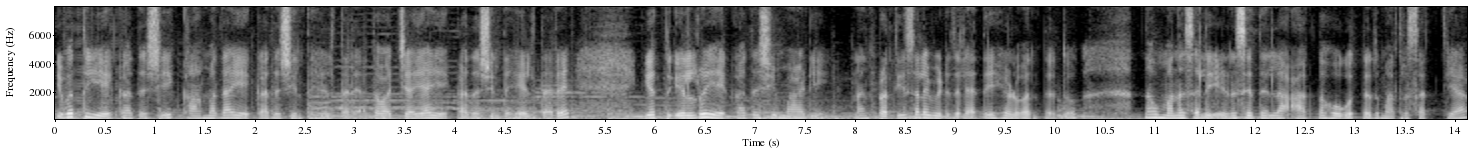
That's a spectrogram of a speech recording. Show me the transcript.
ಇವತ್ತು ಏಕಾದಶಿ, ಕಾಮದ ಏಕಾದಶಿ ಅಂತ ಹೇಳ್ತಾರೆ, ಅಥವಾ ಜಯ ಏಕಾದಶಿ ಅಂತ ಹೇಳ್ತಾರೆ. ಇವತ್ತು ಎಲ್ಲರೂ ಏಕಾದಶಿ ಮಾಡಿ ನಾನು ಪ್ರತಿ ಸಲ ವಿಡಿಯೋದಲ್ಲಿ ಅದೇ ಹೇಳುವಂಥದ್ದು. ನಾವು ಮನಸ್ಸಲ್ಲಿ ಎಣಿಸಿದ್ದೆಲ್ಲ ಆಗ್ತಾ ಹೋಗುತ್ತದ್ದು ಮಾತ್ರ ಸತ್ಯ.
